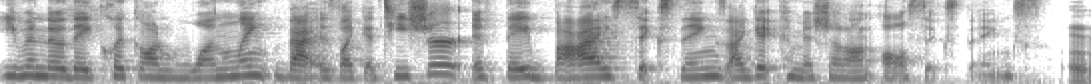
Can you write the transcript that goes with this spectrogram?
even though they click on one link that is like a t-shirt, if they buy six things, I get commission on all six things. oh,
